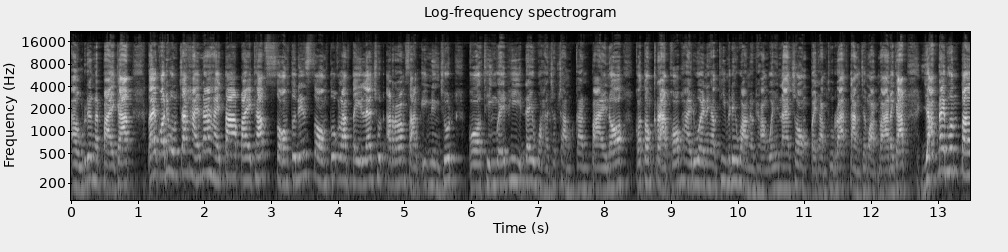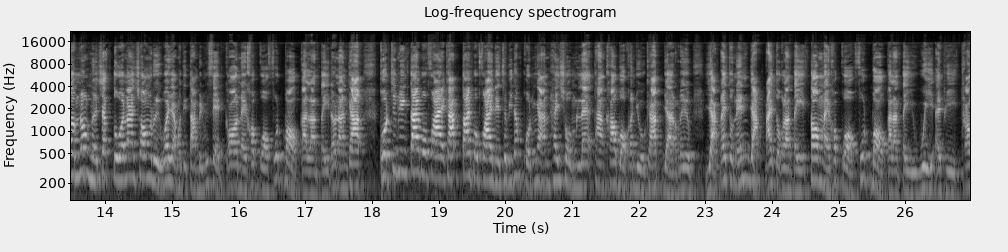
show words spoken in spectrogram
เอาเรื่องกันไปครับแต่ก่อนที่ผมจะหายหน้าหายตาไปครับ2ตัวนี้2ตัวการันตีและชุดอัลบั้มอีก1ชุด ก็ทิ้งไว้พี่ได้หวานช่ำๆกันไปเนาะก็ต้องกราบขออภัยด้วยนะครับที่ไม่ได้วางแนวทางไว้ให้หน้าช่องไปทำธุระต่างจังหวัดมานะครับอยากได้เพิ่มเติมนอกเหนือจากตัวหน้าช่อง หรือว่าอยากมาติดตามเป็นพิเศษก็ในครอบครัวฟุตบอลการันตีเท่านั้นครับกดจิ้มลิงก์ใต้โปรไฟล์ครับใต้โปรไฟล์เนี่ยจะมีทั้งผลงานให้ชมและทางข่าวบอกกันอยู่ครับอย่าลืมอยากได้ตัวเน้นอยากได้ตัวการันตีต้องในครอบครัวฟุตบอลการันตี VIP เท่า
